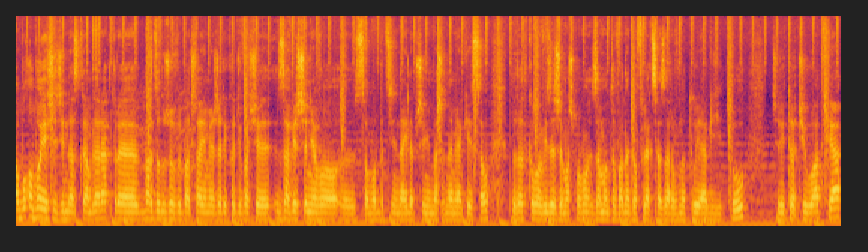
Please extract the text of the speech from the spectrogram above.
obo, oboje siedzimy na Scramblera, które bardzo dużo wybaczają, jeżeli chodzi właśnie zawieszeniowo, e, są obecnie najlepszymi maszynami, jakie są. Dodatkowo widzę, że masz zamontowanego flexa zarówno tu, jak i tu, czyli to Ci ułatwia.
